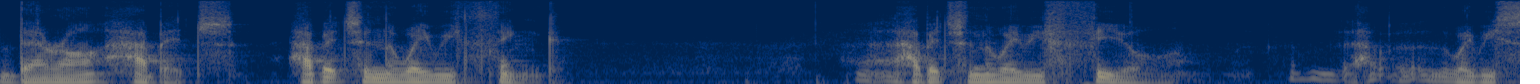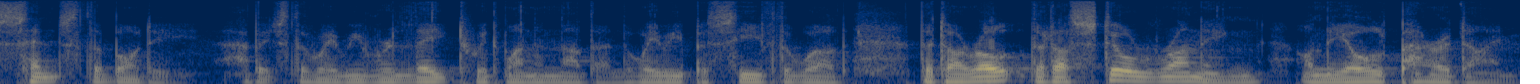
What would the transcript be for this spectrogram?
there are habits. Habits in the way we think, habits in the way we feel, the way we sense the body, habits the way we relate with one another, the way we perceive the world, that are, that are still running on the old paradigm.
